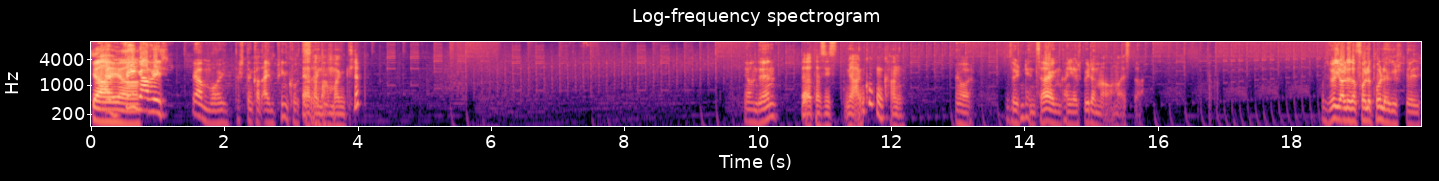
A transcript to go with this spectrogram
Ja, einen Ping habe ich. Ja, moin. Da stand gerade ein Ping kurz. Ja, dann machen wir einen Clip. Ja, und dann? Ja, dass ich es mir angucken kann. Ja. Soll ich den zeigen? Kann ich ja später machen, Meister. Ist wirklich alles auf volle Pulle gestellt.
